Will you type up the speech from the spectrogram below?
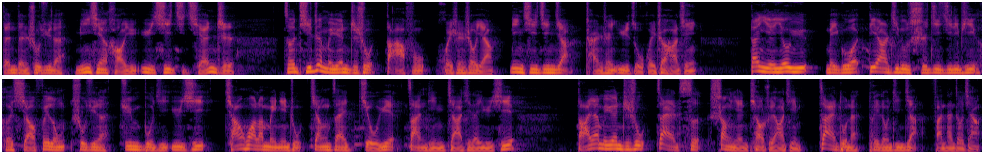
等等数据呢明显好于预期及前值，则提振美元指数大幅回升收阳，令其金价产生遇阻回撤行情。但也由于美国第二季度实际 GDP 和小非农数据呢均不及预期。强化了美联储将在九月暂停加息的预期，打压美元指数再次上演跳水行情，再度呢推动金价反弹走强，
